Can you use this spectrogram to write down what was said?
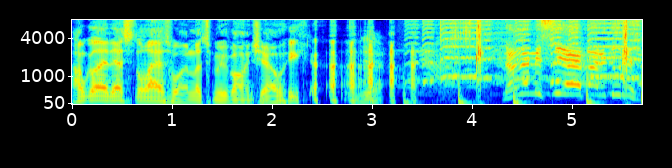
I'm glad that's the last one. Let's move on, shall we? Yeah. Now let me see everybody do this.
